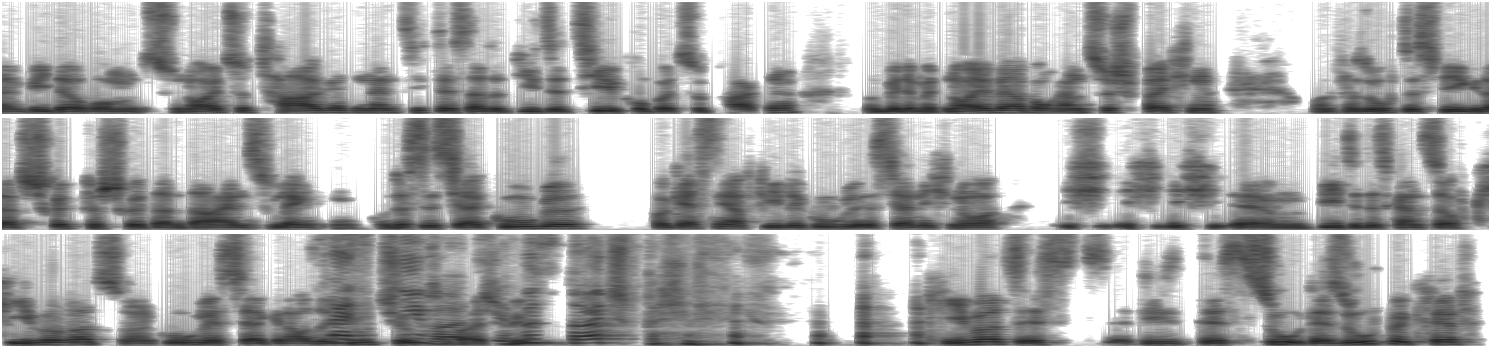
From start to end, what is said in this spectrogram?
dann wiederum zu neu zu targeten, nennt sich das, also diese Zielgruppe zu packen und wieder mit Neuwerbung anzusprechen und versucht es, wie gesagt, Schritt für Schritt dann dahin zu lenken. Und das ist ja Google, vergessen ja viele, Google ist ja nicht nur, ich, ich, ich ähm, biete das Ganze auf Keywords, sondern Google ist ja genauso das heißt YouTube Keywords. zum Beispiel. Ihr müsst Deutsch sprechen. Keywords ist die, das, der Suchbegriff,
